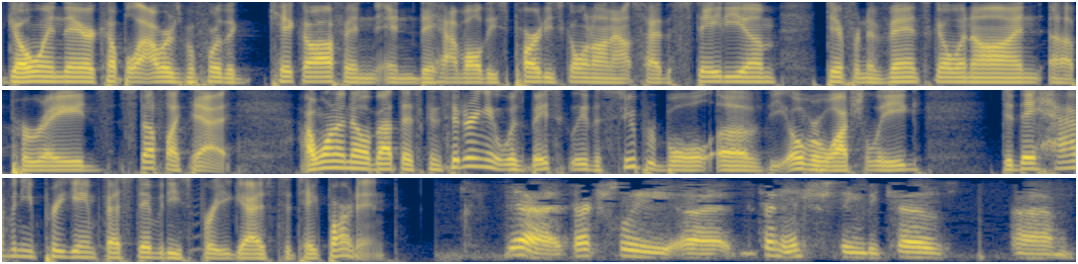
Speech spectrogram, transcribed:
go in there a couple hours before the kickoff and, and they have all these parties going on outside the stadium, different events going on, uh, parades, stuff like that. I want to know about this considering it was basically the Super Bowl of the Overwatch League. Did they have any pregame festivities for you guys to take part in? Yeah, it's actually uh, it's kind of interesting because um,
